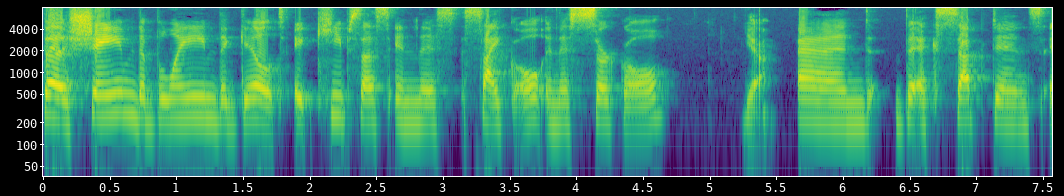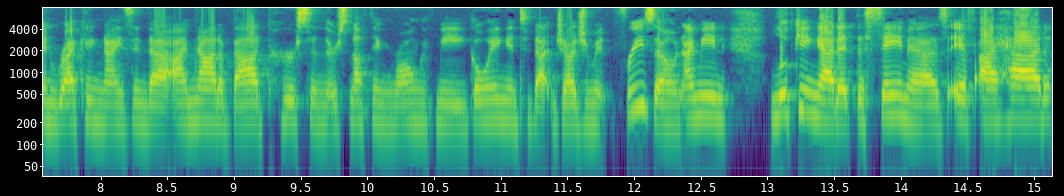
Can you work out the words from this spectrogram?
the shame, the blame, the guilt, it keeps us in this cycle, in this circle yeah. And the acceptance and recognizing that I'm not a bad person, there's nothing wrong with me, going into that judgment free zone. I mean, looking at it the same as if I had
